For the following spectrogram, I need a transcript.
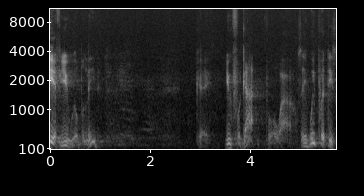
if you will believe it. Okay, you forgot for a while. See, we put these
